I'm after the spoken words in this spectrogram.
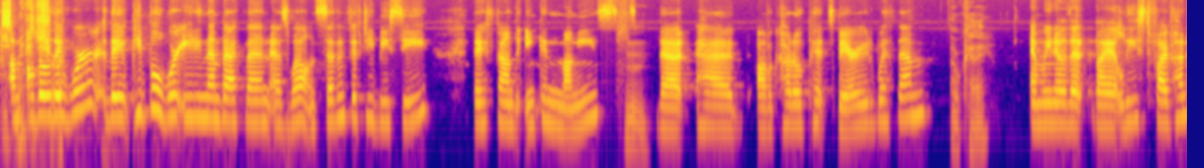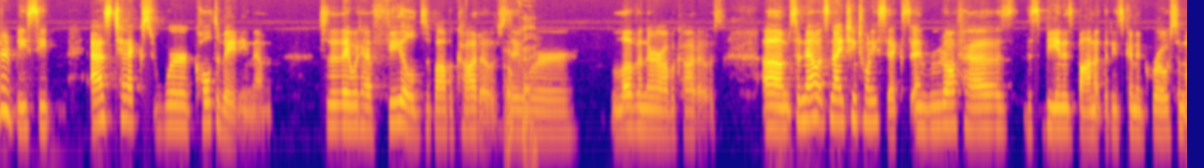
Um, although they were, they people were eating them back then as well. In 750 BC, they found Incan mummies Hmm. that had avocado pits buried with them. Okay. And we know that by at least 500 BC, Aztecs were cultivating them. So they would have fields of avocados. They were loving their avocados. Um, so now it's 1926, and Rudolph has this bee in his bonnet that he's going to grow some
